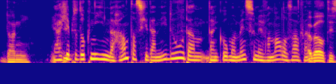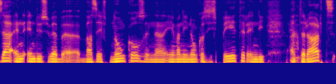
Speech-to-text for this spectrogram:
dat niet. Ja, je hebt het ook niet in de hand. Als je dat niet doet, dan, dan komen mensen met van alles af. Hè? Ah, wel, het is dat. En, en dus we hebben, eh, Bas heeft nonkels en eh, een van die nonkels is Peter. En die, uiteraard,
